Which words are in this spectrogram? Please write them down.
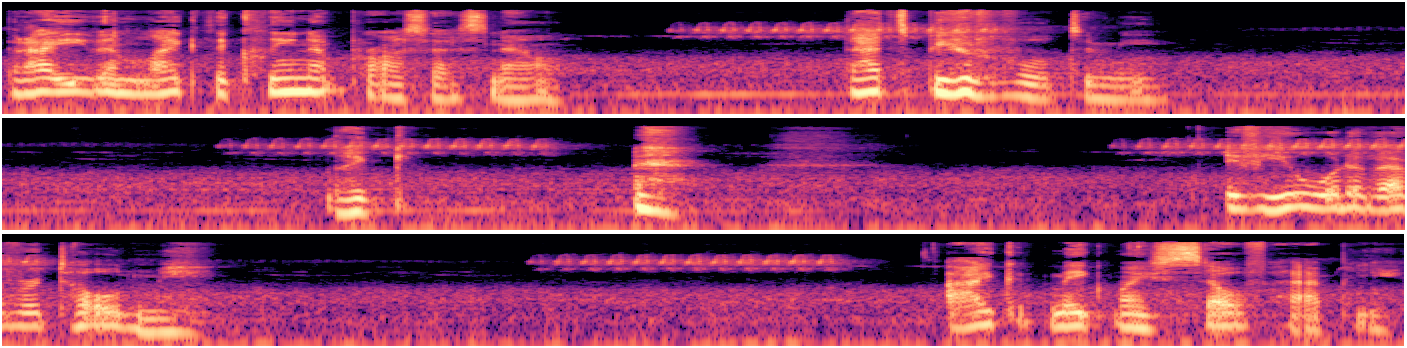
But I even like the cleanup process now. That's beautiful to me. Like, if you would have ever told me I could make myself happy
